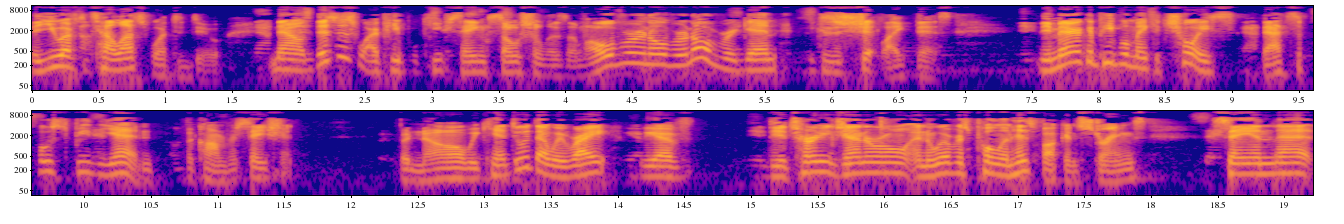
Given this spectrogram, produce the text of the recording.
that you have to tell us what to do. Now, this is why people keep saying socialism over and over and over again because of shit like this. The American people make a choice. That's supposed to be the end of the conversation. But no, we can't do it that way, right? We have the Attorney General and whoever's pulling his fucking strings saying that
